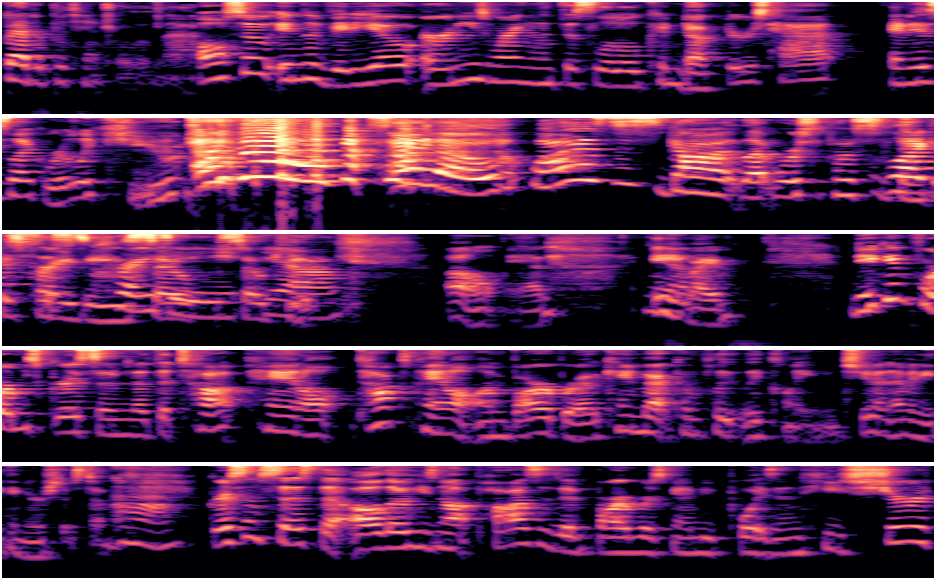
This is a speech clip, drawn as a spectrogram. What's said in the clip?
better potential than that. Also, in the video, Ernie's wearing like this little conductor's hat and is like really cute. I know. like, I know. Why is this guy that we're supposed to Like, think is crazy? crazy, So so yeah. cute. Oh man. Yeah. Nick informs Grissom that the top panel tox panel on Barbara came back completely clean. She didn't have anything in her system. Uh-huh. Grissom says that although he's not positive Barbara's going to be poisoned, he's sure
